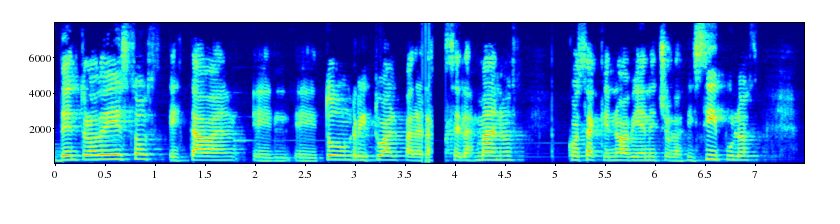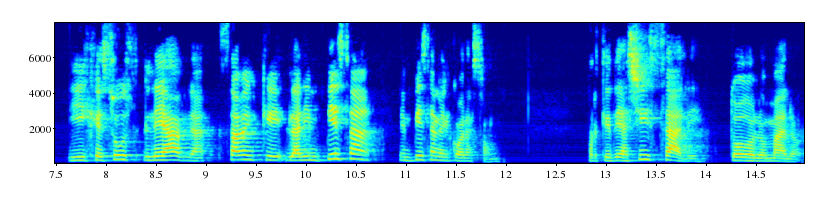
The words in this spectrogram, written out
dentro de esos estaban eh, todo un ritual para lavarse las manos, cosa que no habían hecho los discípulos, y Jesús le habla, saben que la limpieza empieza en el corazón, porque de allí sale todo lo malo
